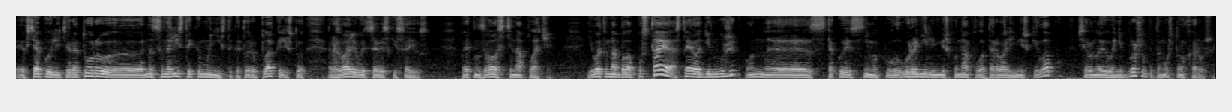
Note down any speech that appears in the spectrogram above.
э, всякую литературу э, националисты и коммунисты, которые плакали, что разваливает Советский Союз. Поэтому называлась «Стена плача». И вот она была пустая, а стоял один мужик, он э, с такой снимок уронили Мишку на пол, оторвали Мишке лапу, все равно его не брошу, потому что он хороший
